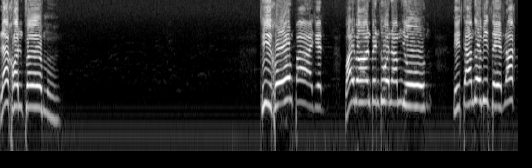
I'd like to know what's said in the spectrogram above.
และคอนเฟิร์ม ที่โค้งป้ายเจ็ดไฟบอลเป็นตัวนำอยู่ ติดตามด้วยพิเศษลักษณ์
